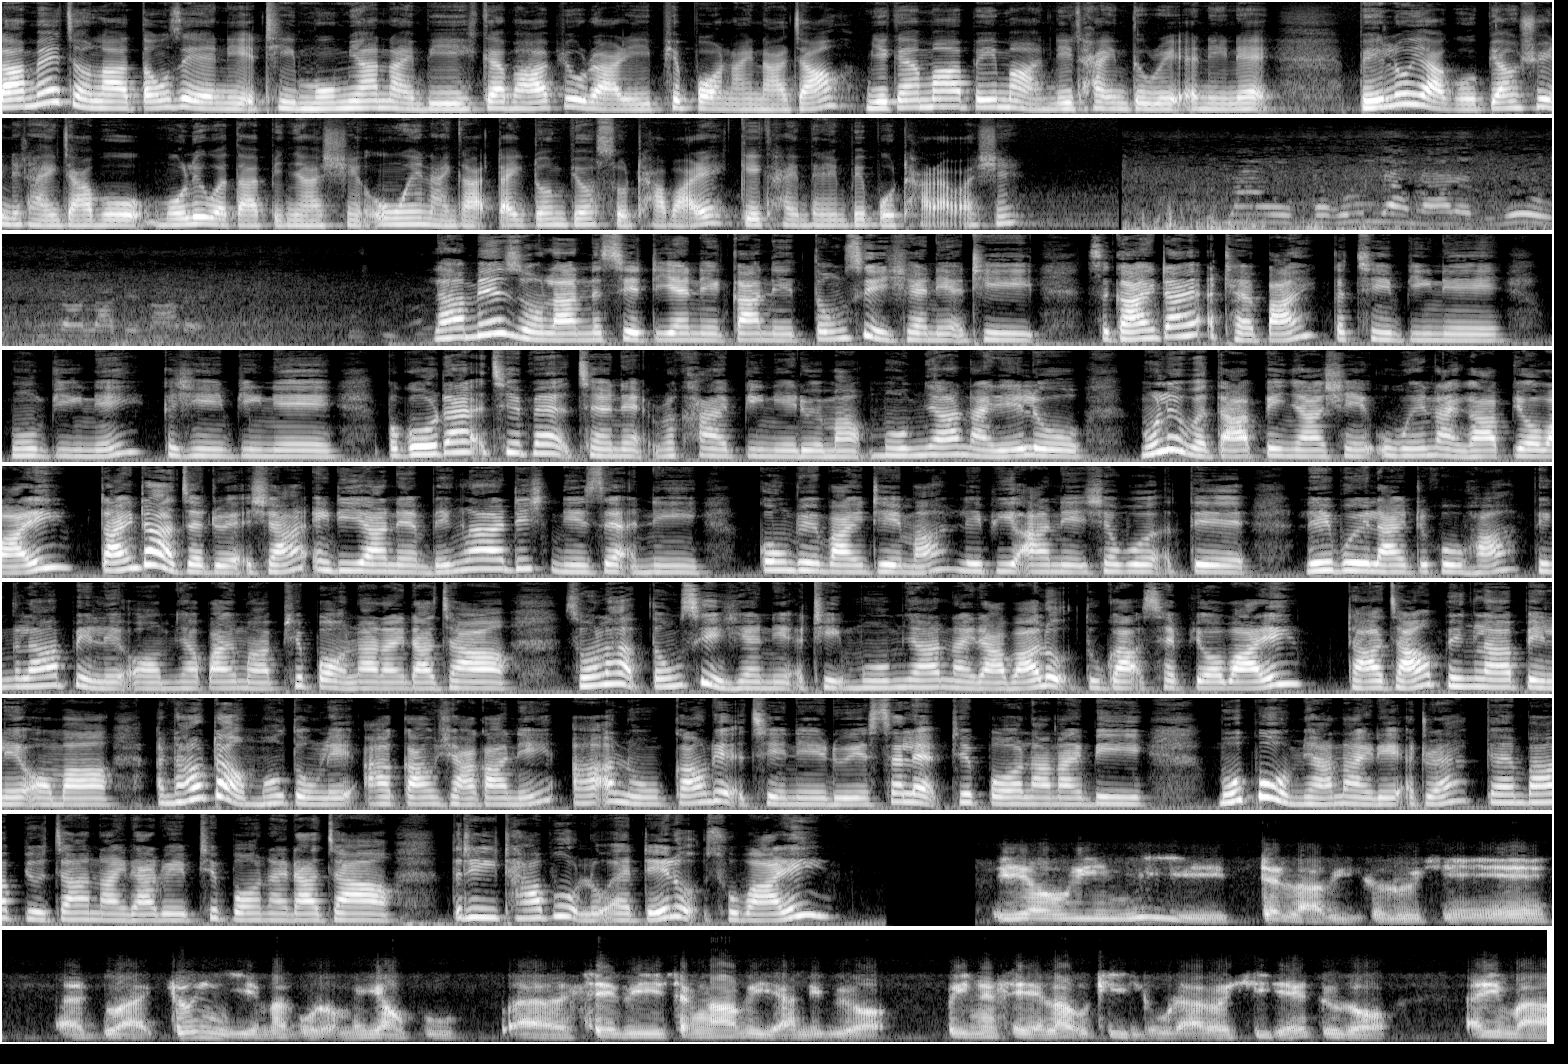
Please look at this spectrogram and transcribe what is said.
လာမယ့်ဇွန်လ30ရက်နေ့အထိမိုးများနိုင်ပြီးကပ်ဘားပြိုတာတွေဖြစ်ပေါ်နိုင်တာကြောင့်မြေကမ်းမဘေးမှာနေထိုင်သူတွေအနေနဲ့ဘေးလွတ်ရာကိုပြောင်းရွှေ့နေထိုင်ကြဖို့မိုးလေဝသပညာရှင်ဦးဝင်းနိုင်ကတိုက်တွန်းပြောဆိုထားပါတယ်။ကေခိုင်သတင်းပေးပို့ထားတာပါရှင်။ဒီမှာကိုခေါ်လို့ရမလားတဲ့သူတို့လာလာတင်လာတဲ့ လာမင်းဇွန်လ21ရက်နေ့ကနေ30ရက်နေ့အထိစကိုင်းတိုင်းအထက်ပိုင်းကချင်ပြည်နယ်မွန်ပြည်နယ်ကရင်ပြည်နယ်ပဲခူးတိုင်းအခြေဘက်အချမ်းနဲ့ရခိုင်ပြည်နယ်တွေမှာမိုးများနိုင်တယ်လို့မိုးလေဝသပညာရှင်ဦးဝင်းနိုင်ကပြောပါတယ်။တိုင်းတာချက်တွေအရာအိန္ဒိယနဲ့ဘင်္ဂလားဒေ့ရှ်နယ်စပ်အနီးကုန်းတွင်ပိုင်းထဲမှာလေပြင်းအားနဲ့ရဝတ်အသစ်လေပွေလိုက်တစ်ခုဟာဘင်္ဂလားပင်လယ်အော်မြောက်ပိုင်းမှာဖြစ်ပေါ်လာနိုင်တာကြောင့်ဇွန်လ30ရက်နေ့အထိမိုးများနိုင်တာပါလို့သူကဆက်ပြောပါတယ်။ဒါကြောင့်ဘင်္ဂလားပင်လယ်အော်မှာအနောက်တောင်မုတ်တုံလေးအားကောင်းရာကနေအားအလွန်ကောင်းတဲ့အခြေအနေတွေဆက်လက်ဖြစ်ပေါ်လာနိုင်ပြီးမိုးပိုများနိုင်တဲ့အတွက်ကံပါပြိုကျနိုင်တာတွေဖြစ်ပေါ်နိုင်တာကြောင့်တတိထားဖို့လိုအပ်တယ်လို့ဆိုပါတယ် AOE မြည်ရတက်လာပြီဆိုလို့ရှိရင်အဲသူကကျွန်းကြီးမှတ်ကိုတော့မရောက်ဘူးအဲ10ပေ15ပေကနေပြီးတော့ပေ20လောက်အထိလိုတာတော့ရှိတယ်ဆိုတော့အဲ့ဒီမှာ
